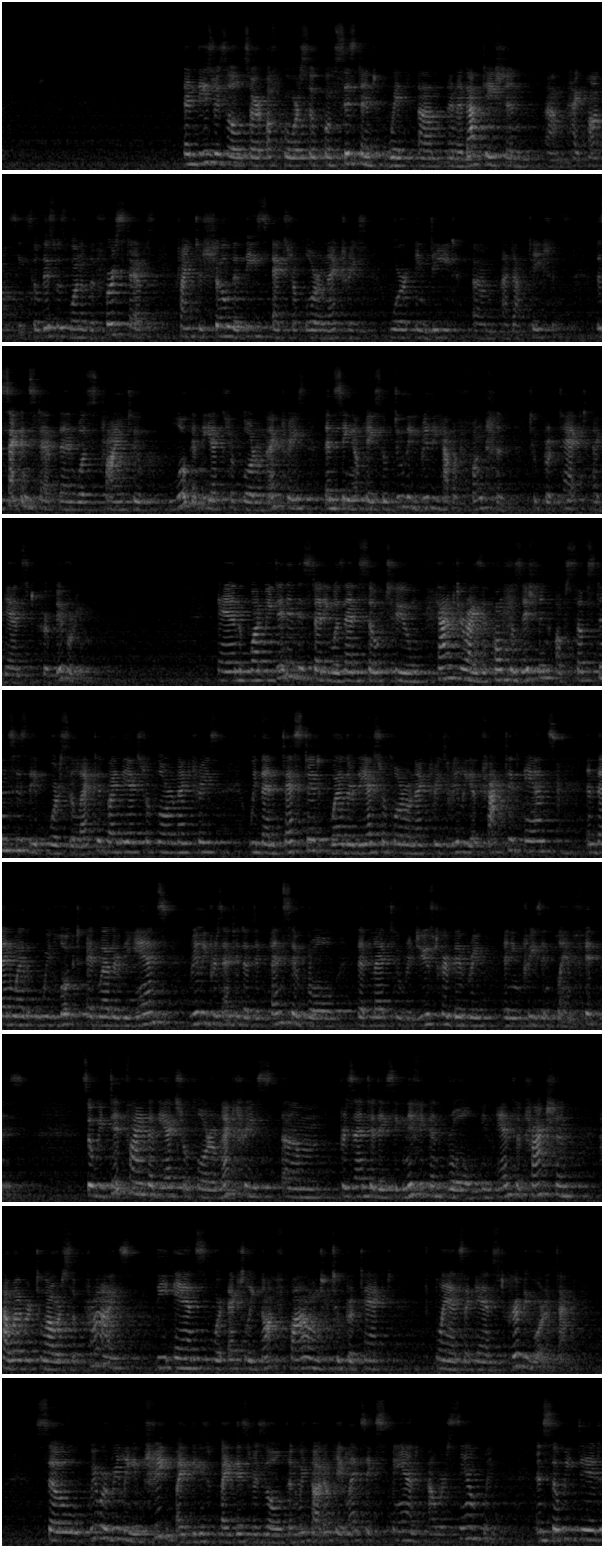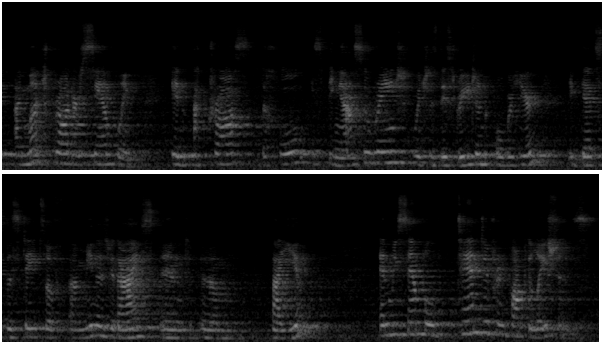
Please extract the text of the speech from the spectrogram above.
And these results are, of course, so consistent with um, an adaptation um, hypothesis. So this was one of the first steps trying to show that these extrafloral nectaries were indeed um, adaptations. The second step then was trying to look at the extrafloral nectaries and seeing, okay, so do they really have a function to protect against herbivory? And what we did in this study was then so to characterize the composition of substances that were selected by the extrafloral nectaries. We then tested whether the extrafloral nectaries really attracted ants, and then we looked at whether the ants really presented a defensive role that led to reduced herbivory and increase in plant fitness. So we did find that the extrafloral nectaries um, presented a significant role in ant attraction. However, to our surprise, the ants were actually not found to protect plants against herbivore attack. So we were really intrigued by, these, by this result, and we thought, okay, let's expand our sampling. And so we did a much broader sampling in across the whole Espinhaço range, which is this region over here. It gets the states of uh, Minas Gerais and um, Bahia. And we sampled 10 different populations.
